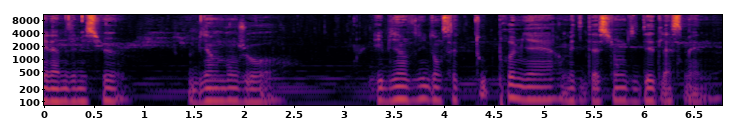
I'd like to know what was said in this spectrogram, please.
Mesdames et messieurs, bien le bonjour et bienvenue dans cette toute première méditation guidée de la semaine.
